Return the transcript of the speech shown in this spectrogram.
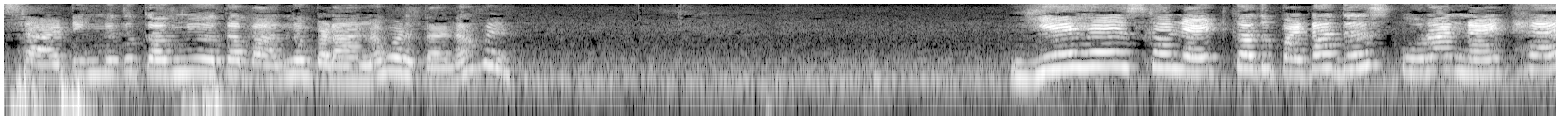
स्टार्टिंग में तो कम ही होता, बाद में बढ़ाना पड़ता है ना फिर। ये है इसका नेट का दुपट्टा दिस पूरा नेट है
